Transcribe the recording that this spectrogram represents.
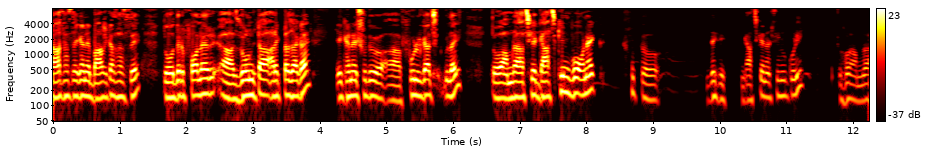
গাছ আছে, এখানে বাঁশ গাছ আছে। তো ওদের ফলের জোনটা আরেকটা জায়গায়। এখানে শুধু ফুল গাছ গুলাই তো আমরা আজকে গাছ কিনবো অনেক। তো দেখি, গাছ কেনা শুরু করি। তো আমরা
